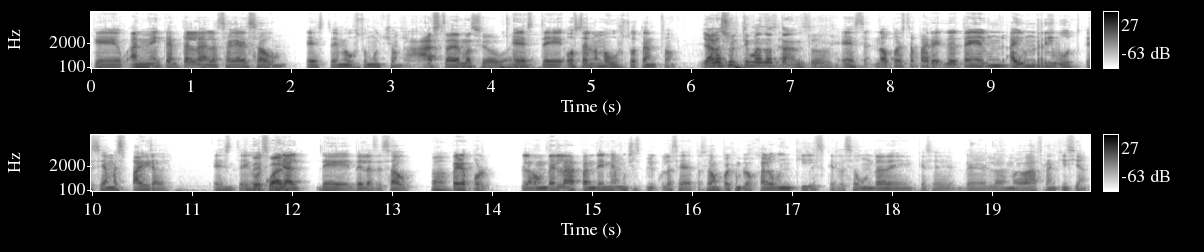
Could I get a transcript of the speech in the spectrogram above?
que a mí me encanta la, la saga de Saw. Este, me gustó mucho. Ah, está demasiado bueno. Este, Hostal no me gustó tanto. Ya las últimas no tanto. Este, no, pues está padre. Ahorita hay un, hay un reboot que se llama Spiral. Este, ¿De o cuál? Spiral, de, de las de Saw. Ah. Pero por la onda de la pandemia, muchas películas se atrasaron. Por ejemplo, Halloween Kills, que es la segunda de, que se, de la nueva franquicia.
